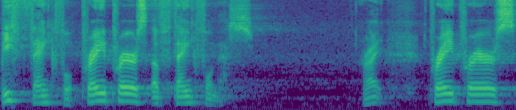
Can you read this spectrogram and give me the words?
Be thankful. Pray prayers of thankfulness. Right? Pray prayers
